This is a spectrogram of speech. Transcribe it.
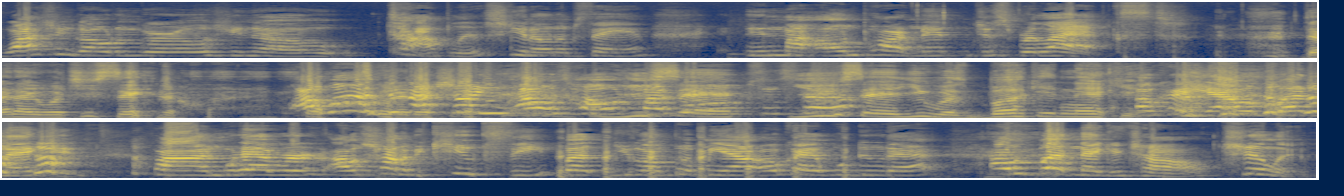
watching Golden Girls. You know, topless. You know what I'm saying? In my own apartment, just relaxed. that ain't what you said. I was. Didn't I show you? I was holding You my said boobs and you said you was bucket naked. Okay, yeah, I was butt naked. Fine, whatever. I was trying to be cutesy, but you gonna put me out? Okay, we'll do that. I was butt naked, y'all, chilling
